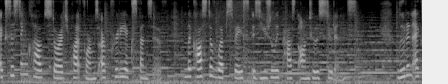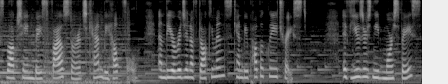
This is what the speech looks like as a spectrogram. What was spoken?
existing cloud storage platforms are pretty expensive, and the cost of web space is usually passed on to the students. LutinX blockchain-based file storage can be helpful, and the origin of documents can be publicly traced. If users need more space,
